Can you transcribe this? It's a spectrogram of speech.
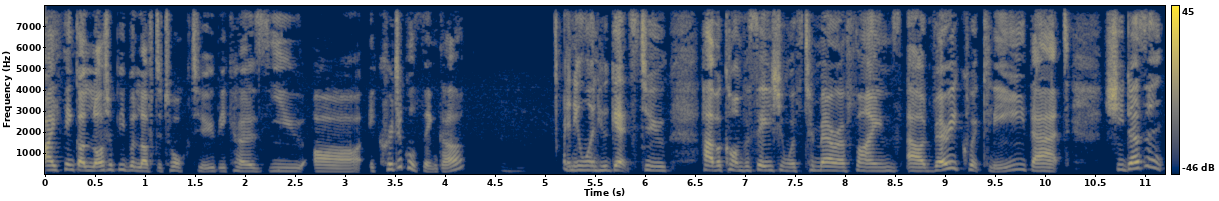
I think a lot of people love to talk to because you are a critical thinker. Anyone who gets to have a conversation with Tamera finds out very quickly that she doesn't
